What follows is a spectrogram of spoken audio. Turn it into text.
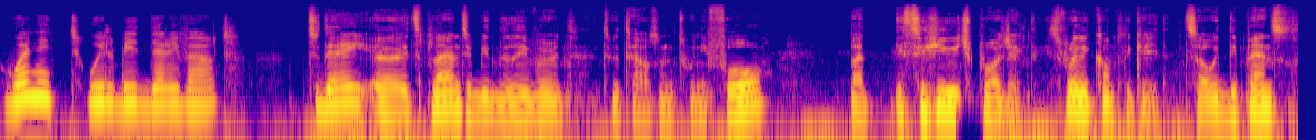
When it will be delivered? Today, uh, it's planned to be delivered 2024, but it's a huge project. It's really complicated, so it depends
